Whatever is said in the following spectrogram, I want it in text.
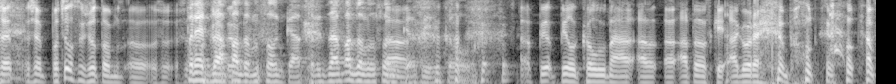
že, že počul si už o tom... Uh, že, pred že, západom slnka, pred západom slnka pije kolu. Pil, pil kolu na Atenskej Agore, bol, bol tam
